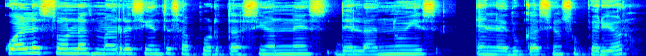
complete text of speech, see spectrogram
cuáles son las más recientes aportaciones de la NUIS en la educación superior?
